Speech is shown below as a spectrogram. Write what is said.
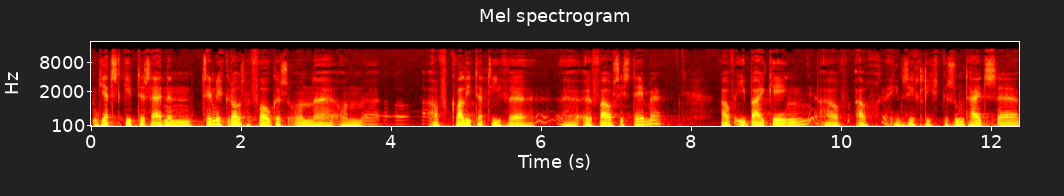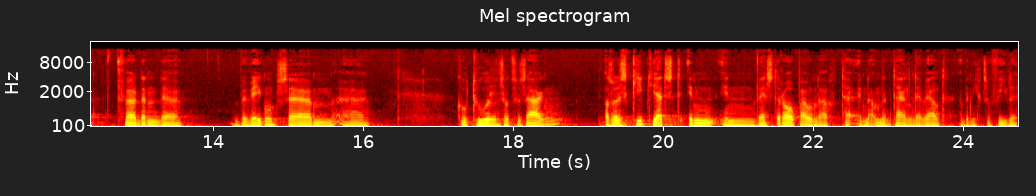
Und jetzt gibt es einen ziemlich großen Fokus on, uh, on, auf qualitative ÖV-Systeme, auf E-Biking, auf, auch hinsichtlich gesundheitsfördernde Bewegungskulturen sozusagen. Also es gibt jetzt in, in Westeuropa und auch in anderen Teilen der Welt, aber nicht so viele,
